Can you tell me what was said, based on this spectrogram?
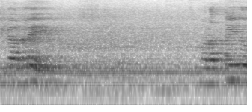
ಈಗಾಗಲೇ ಸುಮಾರು ಹದಿನೈದು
